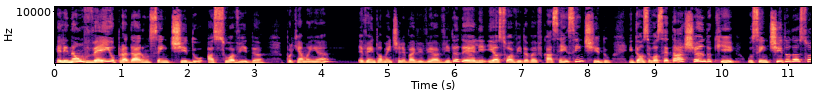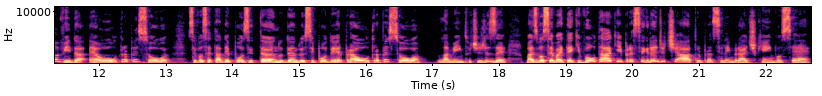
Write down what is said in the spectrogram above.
Ele não veio para dar um sentido à sua vida, porque amanhã eventualmente ele vai viver a vida dele e a sua vida vai ficar sem sentido. Então, se você está achando que o sentido da sua vida é outra pessoa, se você está depositando, dando esse poder para outra pessoa, lamento te dizer, mas você vai ter que voltar aqui para esse grande teatro para se lembrar de quem você é.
